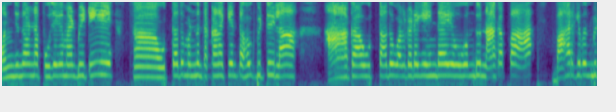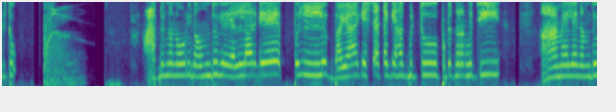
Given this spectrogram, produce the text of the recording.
ಮಂಜಿನ ಅಣ್ಣ ಪೂಜೆಗೆ ಉತ್ತದ ಮಣ್ಣು ತಕೊಳಕ್ಕೆ ಅಂತ ಹೋಗ್ಬಿಟ್ಟು ಇಲ್ಲ ಆಗ ಉತ್ತಾದ ಒಳಗಡೆಗೆ ಹಿಂದೆ ಒಂದು ನಾಗಪ್ಪ ಬಾಹರ್ಗೆ ಬಂದ್ಬಿಡ್ತು. ಅದನ್ನ ನೋಡಿ ನಮ್ದುಗೆ ಎಲ್ಲಾರ್ಗೆ ಫುಲ್ ಭಯಾಗೆ ಸ್ಟಾರ್ಟ್ ಆಗಿ ಹಾಕ್ಬಿಡ್ತು ಪುಟ್ಟದ ರಂಗಜ್ಜಿ ಆಮೇಲೆ ನಮ್ದು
